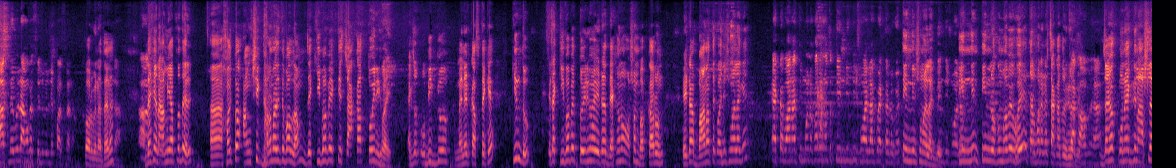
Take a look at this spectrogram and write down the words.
ভাত নেই বলে আমাকে ছেলেগুলো পারছে না। করবে না তাই না। দেখেন আমি আপনাদের আহ, হয়তো আংশিক ধারণা দিতে পারলাম যে কীভাবে একটি চাকা তৈরি হয় একজন অভিজ্ঞ ম্যানের কাছ থেকে। কিন্তু এটা কীভাবে তৈরি হয় এটা দেখানো অসম্ভব কারণ এটা বানাতে কয়দিন সময় লাগে? একটা বানাতি মনে করেন তো তিন দিন দিন সময় লাগবে একটা লোকের। তিন দিন সময় লাগবে। তিন দিন তিন রকম ভাবে হয়ে তারপর একটা চাকা তৈরি হবে হ্যাঁ। যাই হোক কোনো একদিন আসলে আমি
